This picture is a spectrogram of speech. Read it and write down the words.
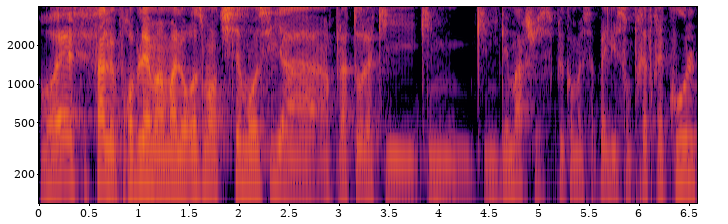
Ouais, c'est ça le problème, hein, malheureusement. Tu sais, moi aussi, il y a un plateau là qui, qui, me démarche, je sais plus comment il s'appelle, ils sont très très cool.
